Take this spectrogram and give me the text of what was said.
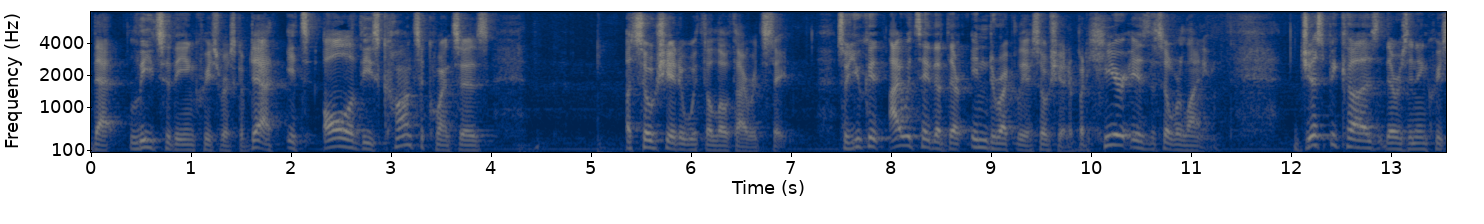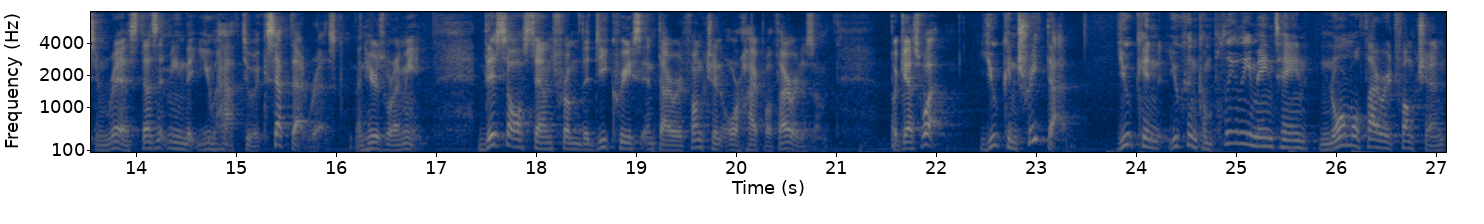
that leads to the increased risk of death. It's all of these consequences associated with the low thyroid state. So you could I would say that they're indirectly associated, but here is the silver lining. Just because there is an increase in risk doesn't mean that you have to accept that risk. And here's what I mean. This all stems from the decrease in thyroid function or hypothyroidism. But guess what? You can treat that you can you can completely maintain normal thyroid function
